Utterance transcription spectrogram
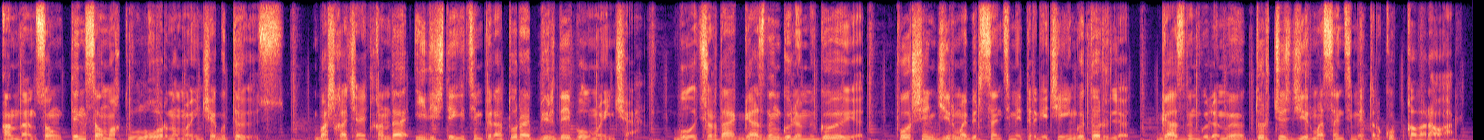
андан соң тең салмактуулук орномоюнча күтөбүз башкача айтканда идиштеги температура бирдей болмоюнча. Бул учурда газдын көлөмү көбөйөт. Поршень жыйырма бир сантиметрге чейин көтөрүлөт. Газдын көлөмү төрт жүз жыйырма сантиметр кубка барабар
